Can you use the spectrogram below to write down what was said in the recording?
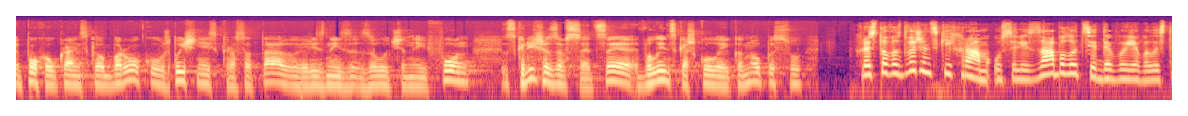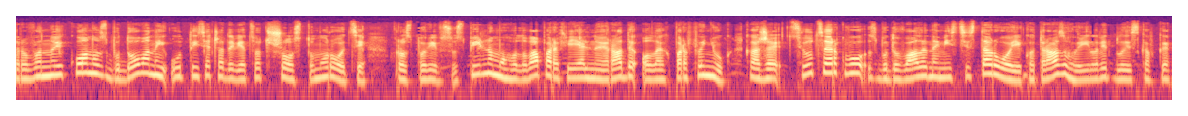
епоха українського бароку, пишність, красота, різний залучений фон. Скоріше за все, це Волинська школа іконопису. Христовоздвиженський храм у селі Заболоці, де виявили старовинну ікону, збудований у 1906 році, розповів Суспільному голова парафіяльної ради Олег Парфенюк. Каже, цю церкву збудували на місці старої, котра згоріла від блискавки.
